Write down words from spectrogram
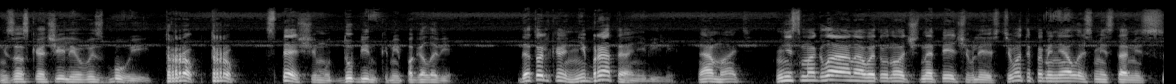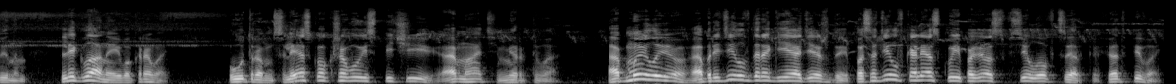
Заскочили в избу и троп-троп, спящему дубинками по голове. Да только не брата они били, а мать. Не смогла она в эту ночь на печь влезть, вот и поменялась местами с сыном. Легла на его кровать. Утром слез Кокшаву из печи, а мать мертва. Обмыл ее, обредил в дорогие одежды, посадил в коляску и повез в село в церковь отпевать.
